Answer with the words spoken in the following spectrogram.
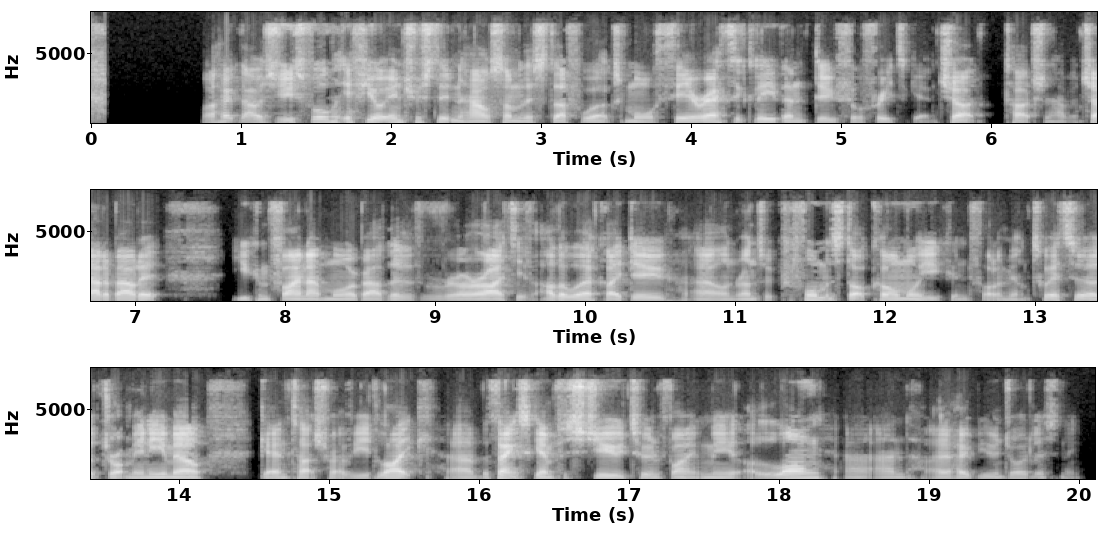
Well, I hope that was useful. If you're interested in how some of this stuff works more theoretically, then do feel free to get in touch and have a chat about it. You can find out more about the variety of other work I do uh, on runswickperformance.com or you can follow me on Twitter, drop me an email, get in touch wherever you'd like. Uh, but thanks again for Stu to inviting me along uh, and I hope you enjoyed listening.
